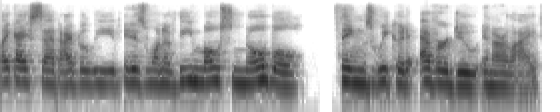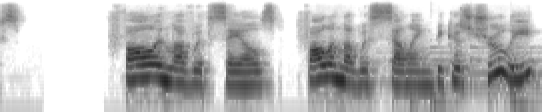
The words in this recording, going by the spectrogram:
like I said, I believe it is one of the most noble things we could ever do in our lives. Fall in love with sales, fall in love with selling, because truly,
